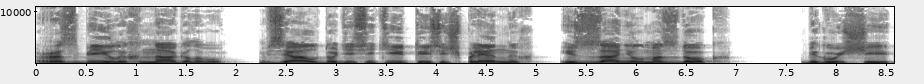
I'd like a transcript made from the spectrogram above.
разбил их на голову, взял до десяти тысяч пленных и занял Моздок. Бегущие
